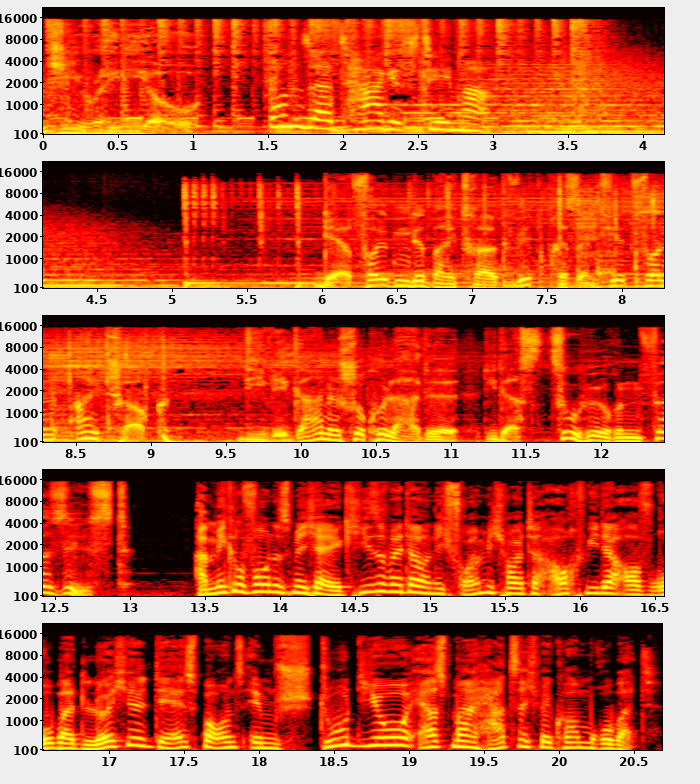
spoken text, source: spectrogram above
Veggie Radio. Unser Tagesthema. Der folgende Beitrag wird präsentiert von iChock, die vegane Schokolade, die das Zuhören versüßt. Am Mikrofon ist Michael Kiesewetter und ich freue mich heute auch wieder auf Robert Löchel. Der ist bei uns im Studio. Erstmal herzlich willkommen, Robert.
